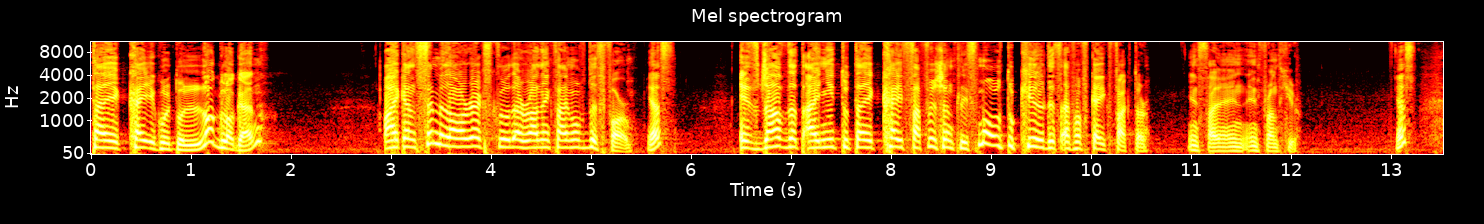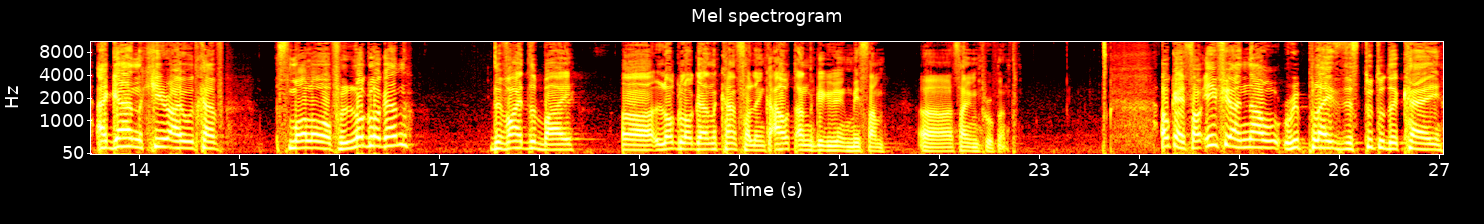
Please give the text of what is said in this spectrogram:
take k equal to log log n, I can similarly exclude a running time of this form. Yes? It's just that I need to take k sufficiently small to kill this f of k factor inside, in, in front here. Yes? Again, here I would have small o of log log n divided by uh, log log n canceling out and giving me some, uh, some improvement. Okay, so if you now replace this 2 to the k,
